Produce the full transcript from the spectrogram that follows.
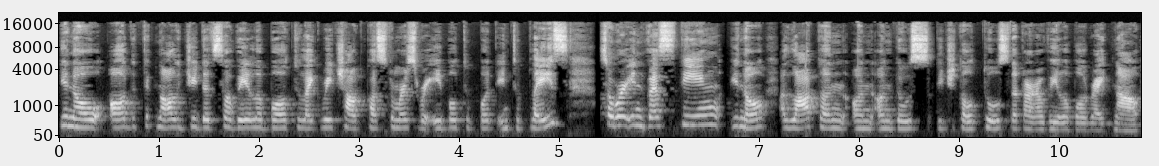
you know, all the technology that's available to like reach out customers we're able to put into place. So we're investing, you know, a lot on, on, on those digital tools that are available right now.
